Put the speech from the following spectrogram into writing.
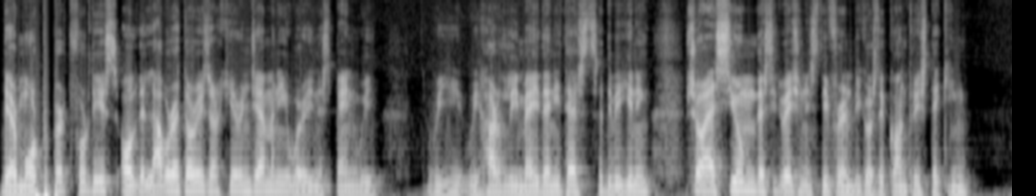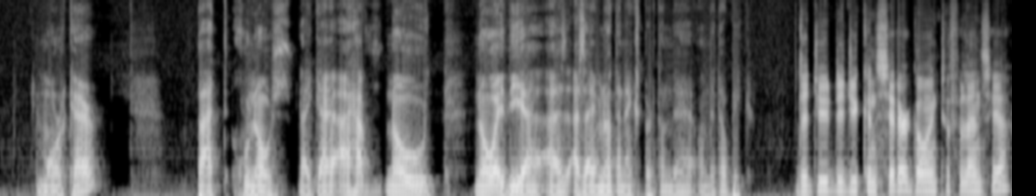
they are more prepared for this. All the laboratories are here in Germany, where in Spain we we we hardly made any tests at the beginning. So I assume the situation is different because the country is taking more care. But who knows? Like I, I have no no idea as, as I am not an expert on the on the topic. Did you did you consider going to Valencia?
